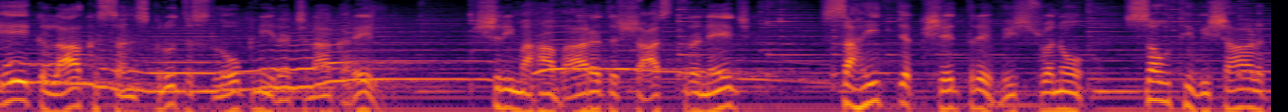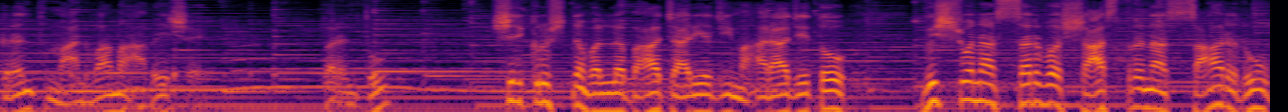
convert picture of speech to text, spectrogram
એક લાખ સંસ્કૃત શ્લોકની રચના કરેલ. શ્રી મહાભારત શાસ્ત્રને જ સાહિત્ય ક્ષેત્રે વિશ્વનો સૌથી વિશાળ ગ્રંથ માનવામાં આવે છે. પરંતુ શ્રી કૃષ્ણ વલ્લભાચાર્યજી મહારાજે તો વિશ્વના સર્વ શાસ્ત્રના સાર રૂપ,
